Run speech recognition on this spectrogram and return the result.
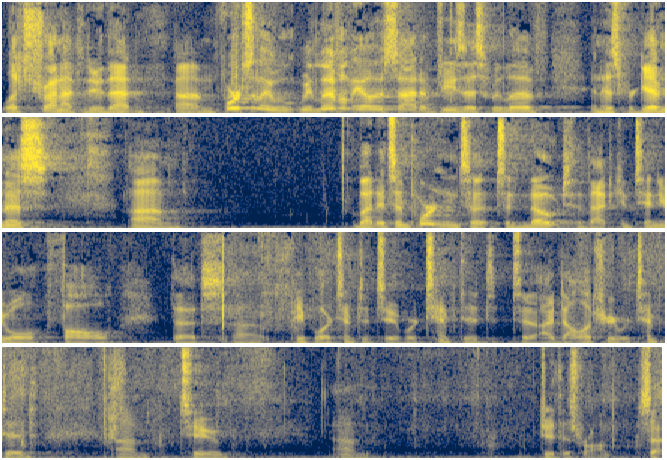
let's try not to do that. Um, fortunately, we live on the other side of Jesus, we live in his forgiveness. Um, but it's important to, to note that continual fall that uh, people are tempted to. We're tempted to idolatry, we're tempted um, to um, do this wrong. So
